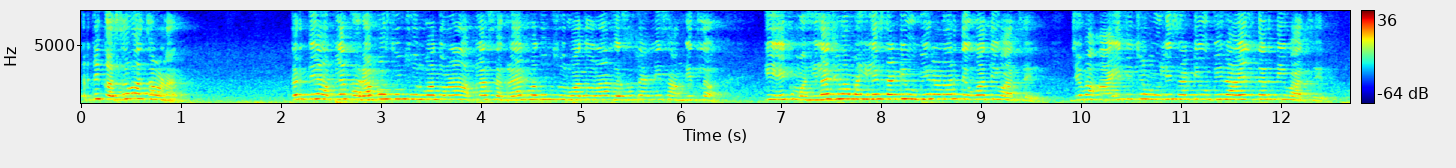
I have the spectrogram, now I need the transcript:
तर ती कसं वाचवणार? तर ते आपल्या घरापासून सुरुवात होणार आपल्या सगळ्यांमधून सुरुवात होणार. जसं त्यांनी सांगितलं की एक महिला जेव्हा महिलेसाठी उभी राहणार तेव्हा ती वाचेल. जेव्हा आई तिच्या मुलीसाठी उभी राहील तर ती वाचेल.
